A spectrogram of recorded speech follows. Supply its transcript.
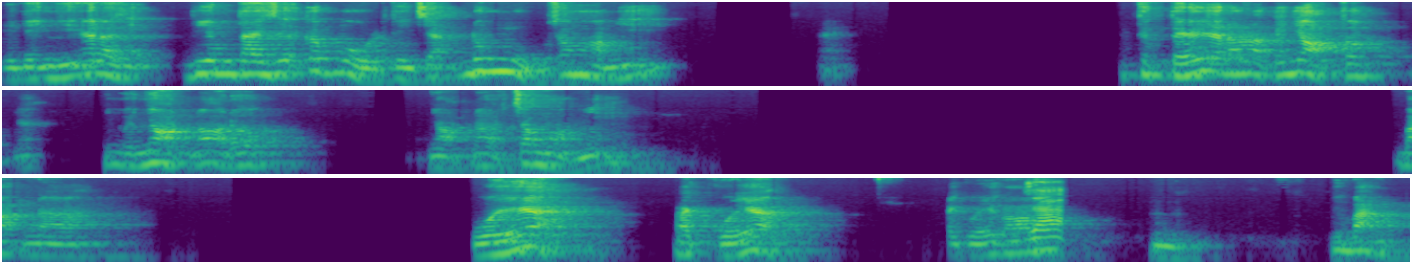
Thì định nghĩa là gì? Viêm tay giữa cấp bổ là tình trạng đung ngủ trong hòm nhĩ. Thực tế là nó là cái nhọt thôi nhưng mà nhọt nó ở đâu? Nhọt nó ở trong hòm nhĩ. Bạn à, quế à? Bạch quế à? Bạch quế có dạ. Ừ. nhưng bạn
